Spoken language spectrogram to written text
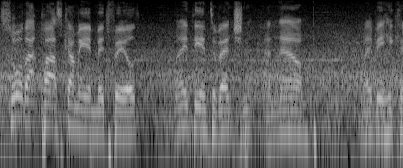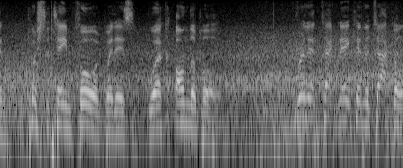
Saw that pass coming in midfield, made the intervention, and now maybe he can push the team forward with his work on the ball. Brilliant technique in the tackle.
